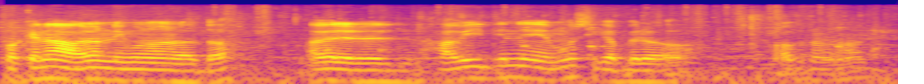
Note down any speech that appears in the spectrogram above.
Pues que no, ahora ninguno de los dos. A ver, el Javi tiene música, pero otro no.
